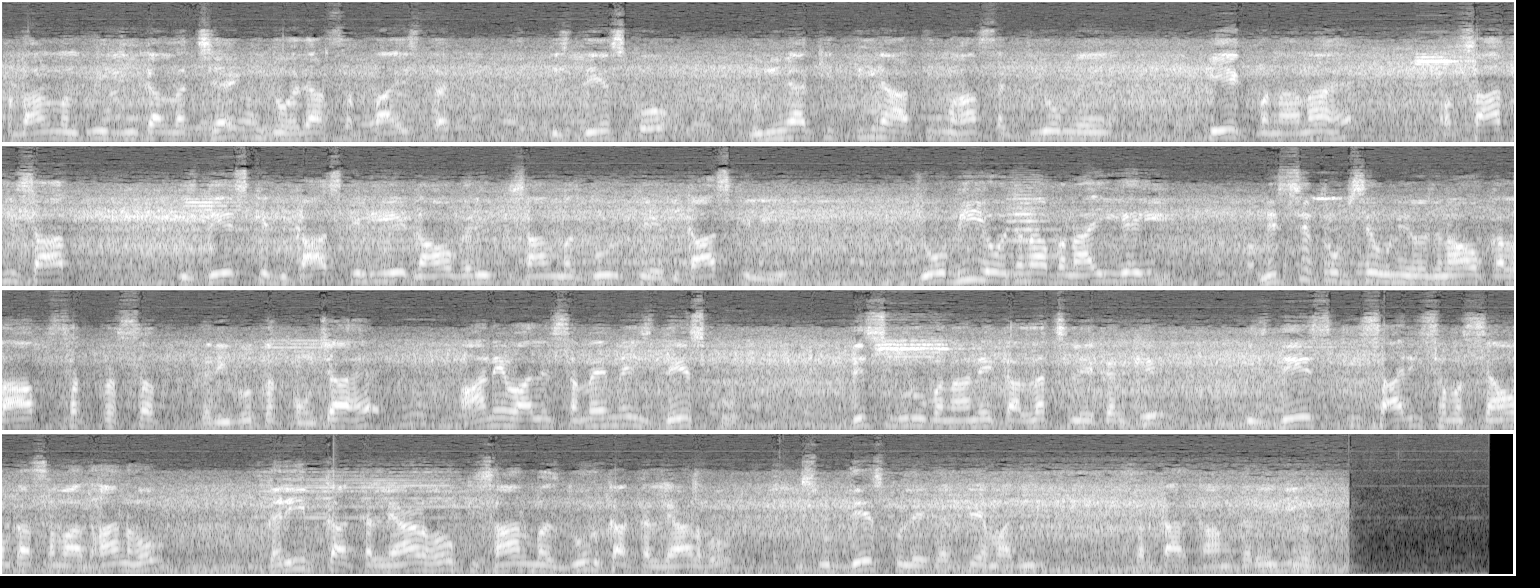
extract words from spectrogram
प्रधानमंत्री जी का लक्ष्य है कि 2027 तक इस देश को दुनिया की तीन आर्थिक महाशक्तियों में एक बनाना है और साथ ही साथ इस देश के विकास के लिए, गाँव गरीब किसान मजदूर के विकास के लिए जो भी योजना बनाई गई, निश्चित रूप से उन योजनाओं का लाभ शत प्रतिशत गरीबों तक पहुँचा है। आने वाले समय में इस देश को विश्व गुरु बनाने का लक्ष्य लेकर के इस देश की सारी समस्याओं का समाधान हो। गरीब का कल्याण हो, किसान मजदूर का कल्याण हो, इस उद्देश्य को लेकर के हमारी सरकार काम करेगी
